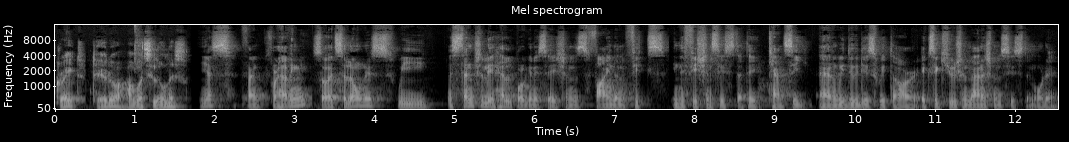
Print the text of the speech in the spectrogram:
great. Theodor, how about Celonis? Yes, thanks for having me. So at Celonis, we essentially help organizations find and fix inefficiencies that they can't see. And we do this with our execution management system or the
